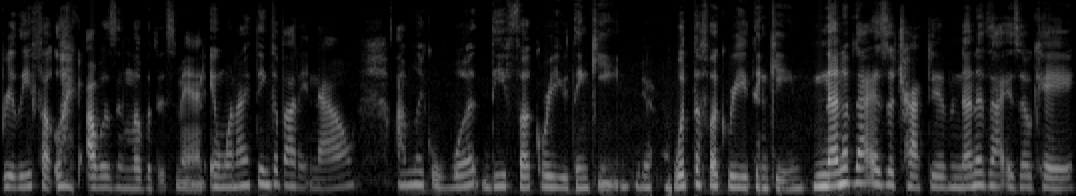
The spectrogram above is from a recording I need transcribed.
really felt like I was in love with this man. And when I think about it now, I'm like, what the fuck were you thinking? Yeah. What the fuck were you thinking? None of that is attractive. None of that is okay.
